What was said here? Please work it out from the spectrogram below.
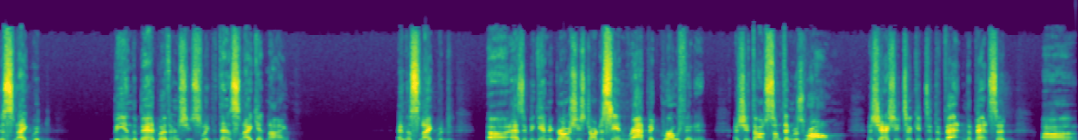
the snake would be in the bed with her and she'd sleep with that snake at night. And the snake would, uh, as it began to grow, she started seeing rapid growth in it. And she thought something was wrong. And she actually took it to the vet, and the vet said, uh,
